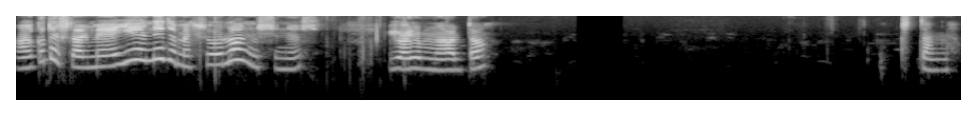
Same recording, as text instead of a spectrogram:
Arkadaşlar M'ye ne demek söyler misiniz? Yorumlarda. Cidden mi?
